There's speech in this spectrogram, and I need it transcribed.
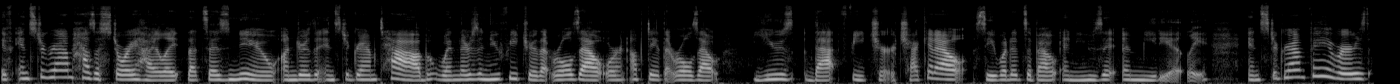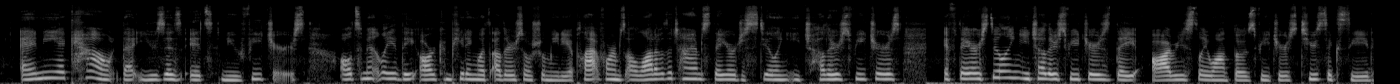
If Instagram has a story highlight that says new under the Instagram tab when there's a new feature that rolls out or an update that rolls out, use that feature. Check it out, see what it's about, and use it immediately. Instagram favors any account that uses its new features. Ultimately, they are competing with other social media platforms. A lot of the times, they are just stealing each other's features. If they are stealing each other's features, they obviously want those features to succeed,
